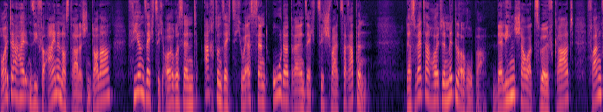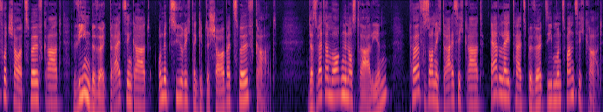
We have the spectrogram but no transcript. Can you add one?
Heute erhalten Sie für einen australischen Dollar 64 Eurocent, 68 US-Cent oder 63 Schweizer Rappen. Das Wetter heute in Mitteleuropa. Berlin Schauer 12 Grad, Frankfurt Schauer 12 Grad, Wien bewölkt 13 Grad und in Zürich, da gibt es Schauer bei 12 Grad. Das Wetter morgen in Australien. Perth sonnig 30 Grad, Adelaide teils bewölkt 27 Grad,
